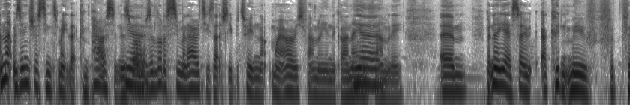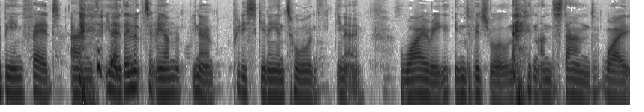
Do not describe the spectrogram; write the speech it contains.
and that was interesting to make that comparison as Yeah. well. There was a lot of similarities actually between my Irish family and the Ghanaian Yeah. family. Um, but no, yeah. So I couldn't move for, for being fed, and you know they looked at me. I'm, you know, pretty skinny and tall and you know wiry individual, and I couldn't understand why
